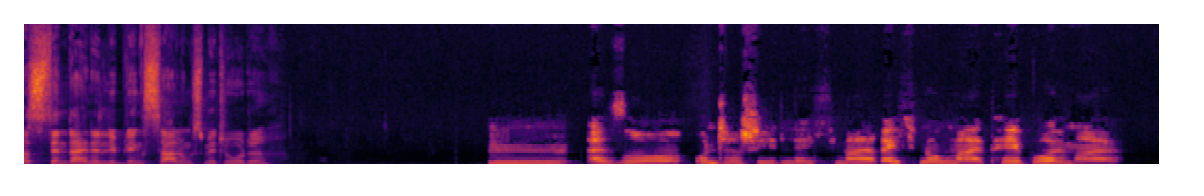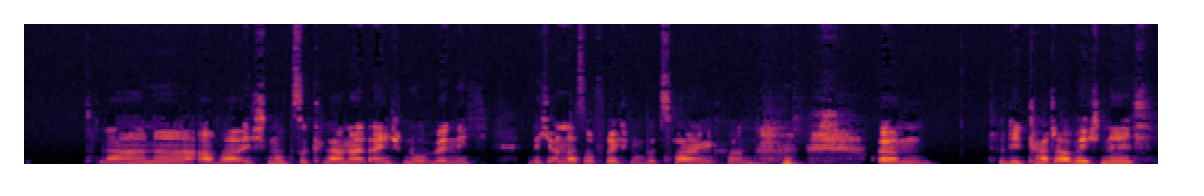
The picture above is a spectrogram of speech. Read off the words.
Was ist denn deine Lieblingszahlungsmethode? Mm, also unterschiedlich. Mal Rechnung, mal PayPal, mal Klarna, aber ich nutze Klarna halt eigentlich nur, wenn ich nicht anders auf Rechnung bezahlen kann. ähm, Kreditkarte habe ich nicht.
